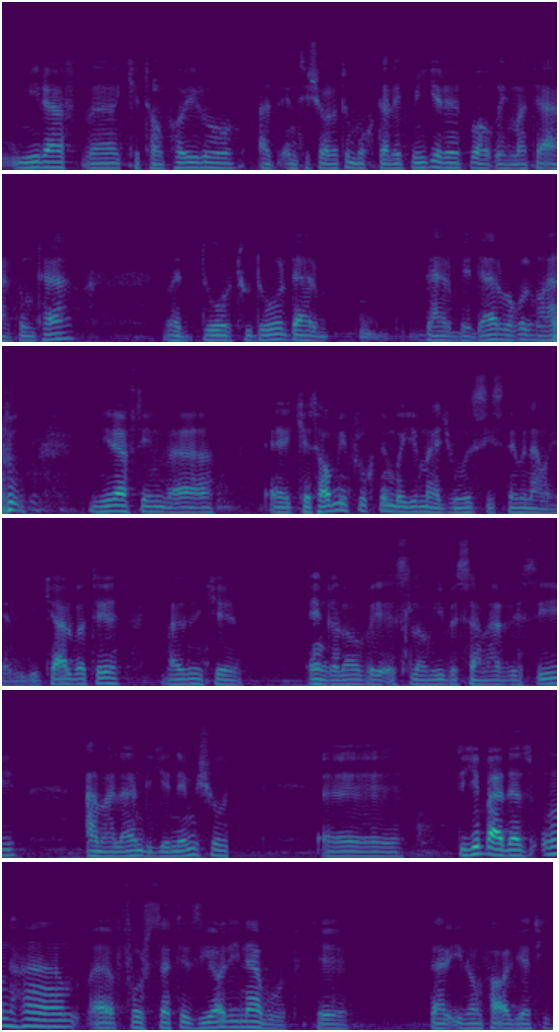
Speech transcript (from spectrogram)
می‌رفت و کتابهایی رو از انتشارات مختلف می‌گرفت با قیمت ارزونتر و دور تو دور در در به در به قول معروف می‌رفتیم و کتاب میفروختیم با یه مجموعه سیستم نمایندگی که البته بعد اینکه انقلاب اسلامی به ثمر رسید عملا دیگه نمی‌شد. دیگه بعد از اون هم فرصت زیادی نبود که در ایران فعالیتی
